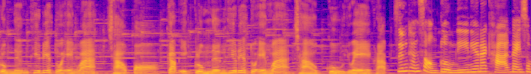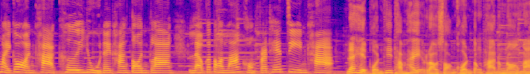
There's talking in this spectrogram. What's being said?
กลุ่มหนึ่งที่เรียกตัวเองว่า ชาวปอ กับอีกกลุ่มหนึ่งที่เรียกตัวเองว่า ชาวกู่เย่ครับ ซึ่งทั้งสองกลุ่มนี้เนี่ยนะคะ ในสมัยก่อนค่ะ เคยอยู่ในทางตอนกลาง แล้วก็ตอนล่างของประเทศจีนค่ะ และเหตุผลที่ทำให้เราสองคนต้องพาน้องๆมา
